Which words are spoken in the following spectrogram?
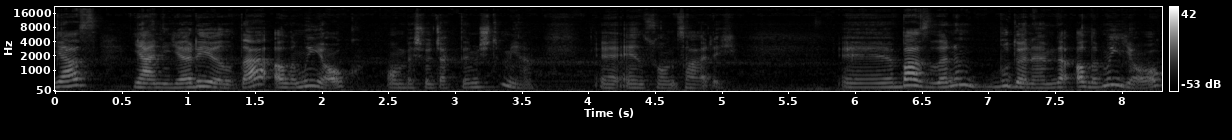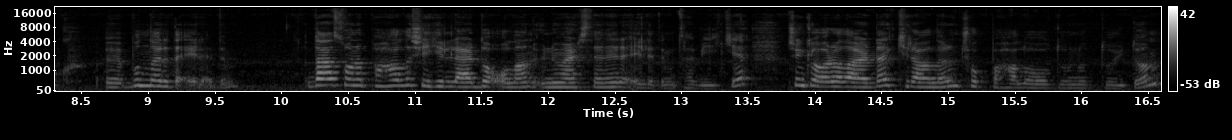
yaz yani yarı yılda alımı yok. 15 Ocak demiştim ya e, en son tarih. E, bazılarının bu dönemde alımı yok. E, bunları da eledim. Daha sonra pahalı şehirlerde olan üniversiteleri eledim tabii ki. Çünkü oralarda kiraların çok pahalı olduğunu duydum.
